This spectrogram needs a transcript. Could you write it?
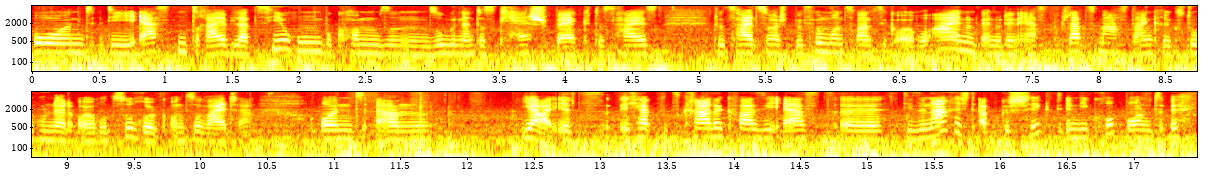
Und die ersten drei Platzierungen bekommen so ein sogenanntes Cashback. Das heißt, du zahlst zum Beispiel 25 Euro ein und wenn du den ersten Platz machst, dann kriegst du 100 Euro zurück und so weiter. Und ähm, ja, jetzt, ich habe jetzt gerade quasi erst äh, diese Nachricht abgeschickt in die Gruppe und äh,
